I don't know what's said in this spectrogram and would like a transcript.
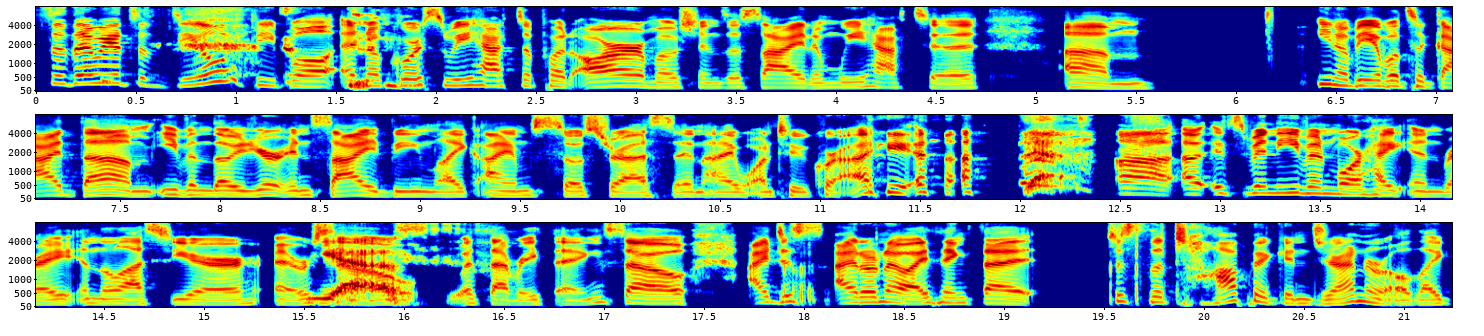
So then we have to deal with people. And of course, we have to put our emotions aside and we have to, um, you know, be able to guide them, even though you're inside being like, I am so stressed and I want to cry. uh, it's been even more heightened, right, in the last year or so yes. with everything. So I just, I don't know. I think that just the topic in general, like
